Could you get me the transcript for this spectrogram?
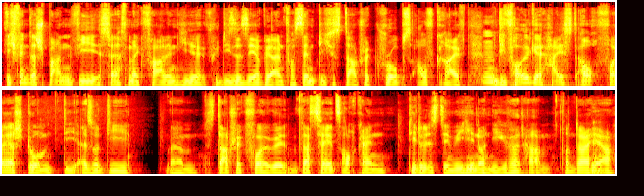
ich finde das spannend, wie Seth MacFarlane hier für diese Serie einfach sämtliche Star Trek Tropes aufgreift. Und die Folge heißt auch Feuersturm, die, also die ähm, Star Trek Folge, was ja jetzt auch kein Titel ist, den wir hier noch nie gehört haben. Von daher,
